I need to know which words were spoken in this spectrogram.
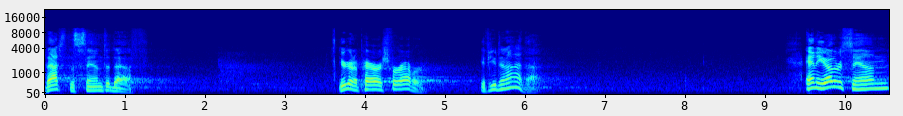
that's the sin to death. You're going to perish forever if you deny that. Any other sin,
